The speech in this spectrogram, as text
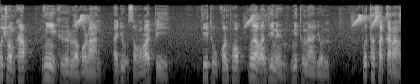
ผู้ชมครับนี่คือเรือโบราณอายุ 200 ปี ที่ถูกค้นพบเมื่อวันที่ 1 มิถุนายน พุทธศักราช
